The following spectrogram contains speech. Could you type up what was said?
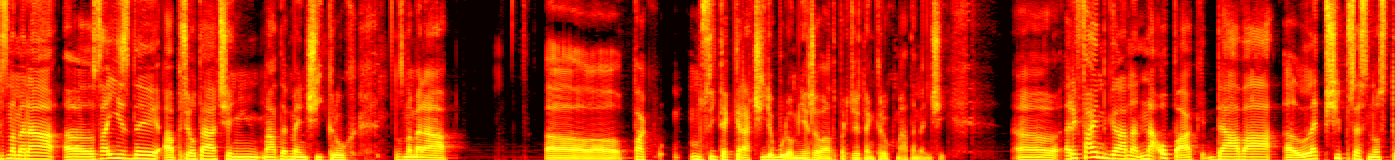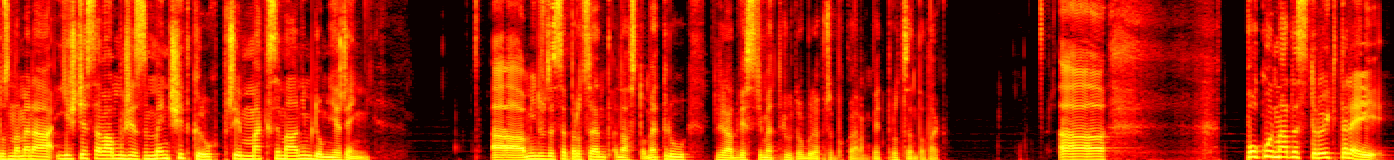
to znamená, uh, za jízdy a při otáčení máte menší kruh. To znamená, uh, pak musíte kratší dobu doměřovat, protože ten kruh máte menší. Uh, Refined Gun naopak dává lepší přesnost, to znamená, ještě se vám může zmenšit kruh při maximálním doměření. Uh, minus 10% na 100 metrů, takže na 200 metrů to bude předpokládám 5% a tak. Uh, pokud máte stroj, který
